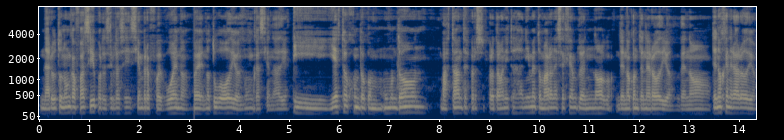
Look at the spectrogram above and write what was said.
Naruto nunca fue así, por decirlo así, siempre fue bueno, no tuvo odio nunca hacia nadie. Y, esto junto con un montón, bastantes protagonistas de anime tomaron ese ejemplo de no, de no contener odio, de no, de no generar odio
